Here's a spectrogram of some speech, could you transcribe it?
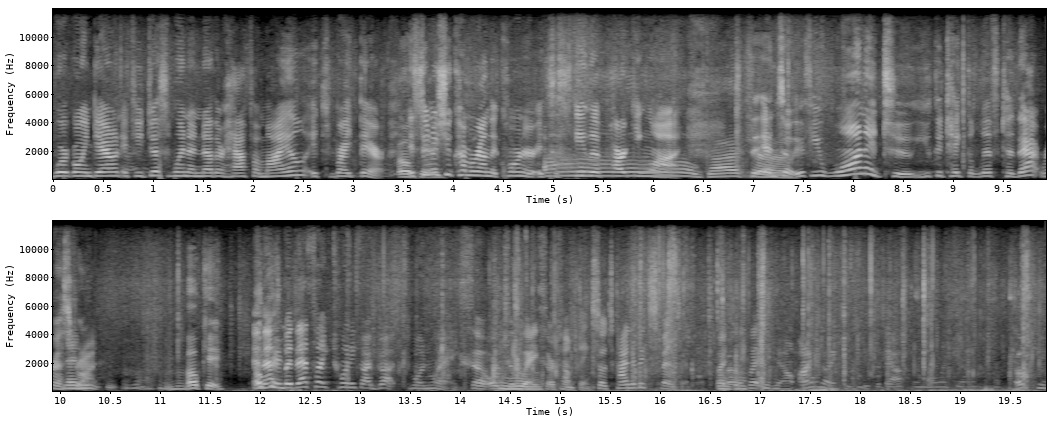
We're going down. If you just went another half a mile, it's right there. As soon Okay. as you come around the corner, it's a ski lift parking lot. Oh, gotcha. And so, if you wanted to, you could take the lift to that restaurant. okay. And okay. that, but that's like twenty five bucks one way, so or two mm-hmm. ways or something. So it's kind of expensive. But but no, I'm going to use the bathroom while it's down. Okay.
